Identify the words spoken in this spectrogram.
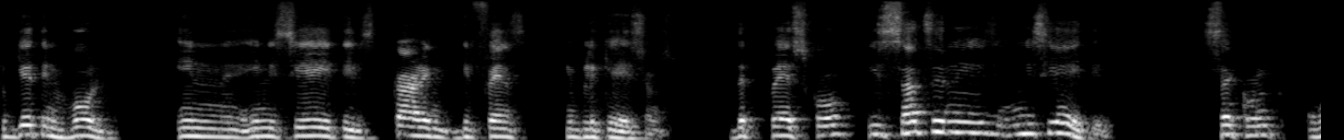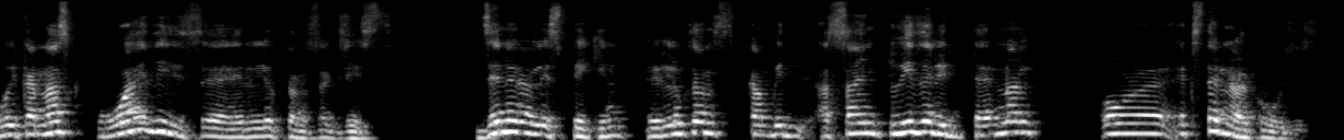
to get involved in initiatives carrying defense implications. The PESCO is such an initiative. Second, we can ask why this uh, reluctance exists. Generally speaking, reluctance can be assigned to either internal or external causes.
